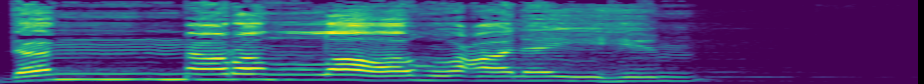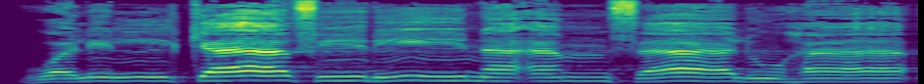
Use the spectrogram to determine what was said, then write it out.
دمر الله عليهم وللكافرين أمثالها.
